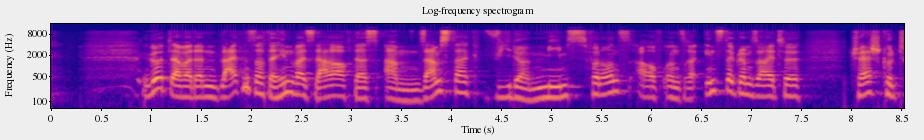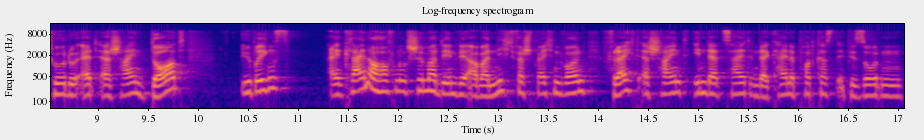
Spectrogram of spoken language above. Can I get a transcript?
Gut, aber dann bleibt uns noch der Hinweis darauf, dass am Samstag wieder Memes von uns auf unserer Instagram-Seite Trashkulturduett erscheint. Dort übrigens ein kleiner Hoffnungsschimmer, den wir aber nicht versprechen wollen. Vielleicht erscheint in der Zeit, in der keine Podcast-Episoden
